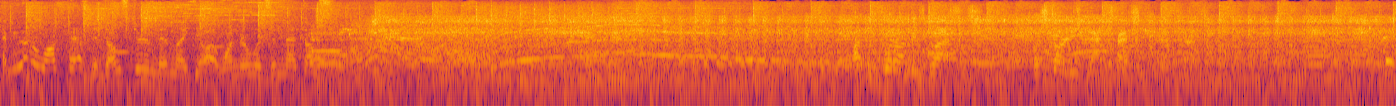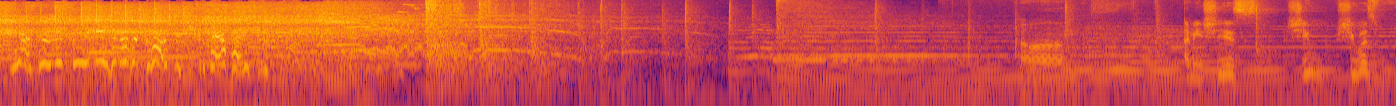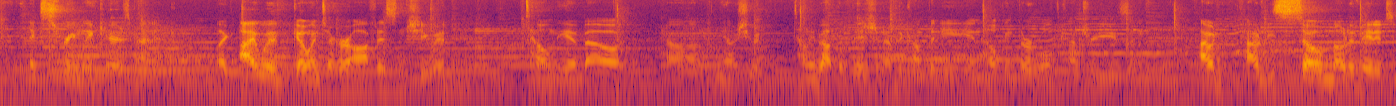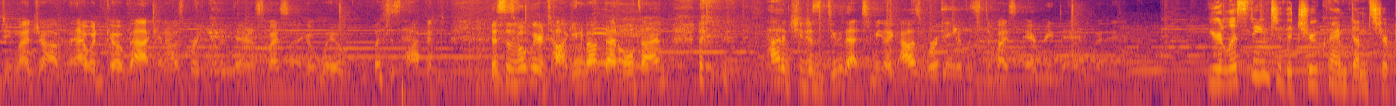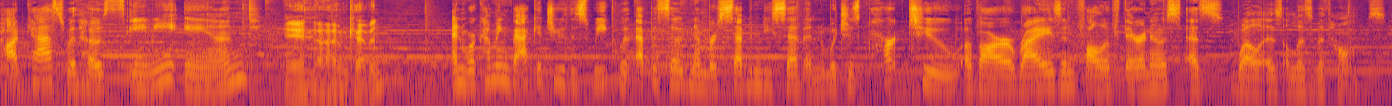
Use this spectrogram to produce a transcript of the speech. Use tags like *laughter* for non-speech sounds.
Have you ever walked past a dumpster and been like, yo, I wonder what's in that dumpster? Either put on these glasses or start eating that trash can. Yeah, there's a baby in the garbage can. Um, I mean, she is she she was extremely charismatic. Like I would go into her office and she would tell me about, um, you know, she would tell me about the vision of the company and helping third world countries, and I would I would be so motivated to do my job, and then I would go back and I was working with a Theranos device, and I go, wait, what just happened? This is what we were talking about that whole time. *laughs* How did she just do that to me? Like I was working with this device every day, but. You're listening to the True Crime Dumpster podcast with hosts Amy and And I'm Kevin. And we're coming back at you this week with episode number 77, which is part 2 of our rise and fall of Theranos as well as Elizabeth Holmes.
